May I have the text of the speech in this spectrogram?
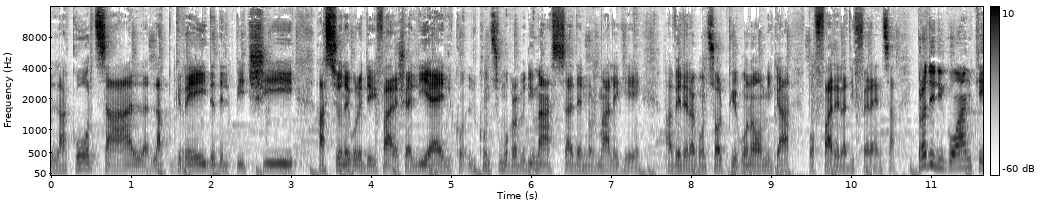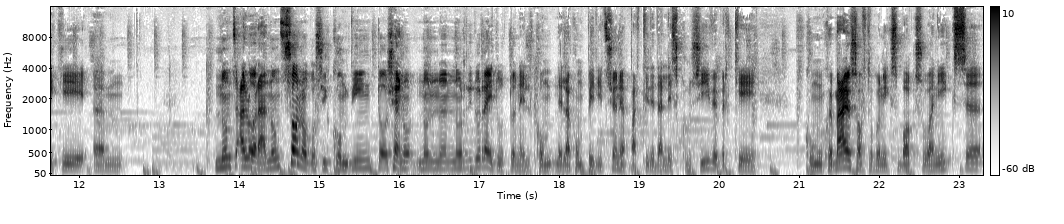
la, corsa all'upgrade del PC a seconda di quello che devi fare, cioè lì è il, il, consumo proprio di massa ed è normale che avere la console più economica può fare la differenza. Però ti dico anche che... Um, non, allora, non sono così convinto, cioè non, non, non ridurrei tutto nel nella competizione a partire dalle esclusive perché comunque Microsoft con Xbox One X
